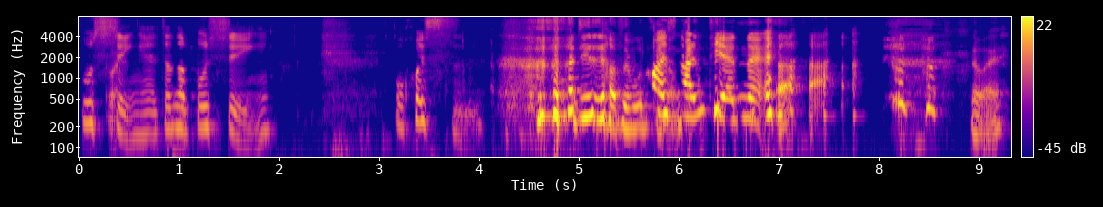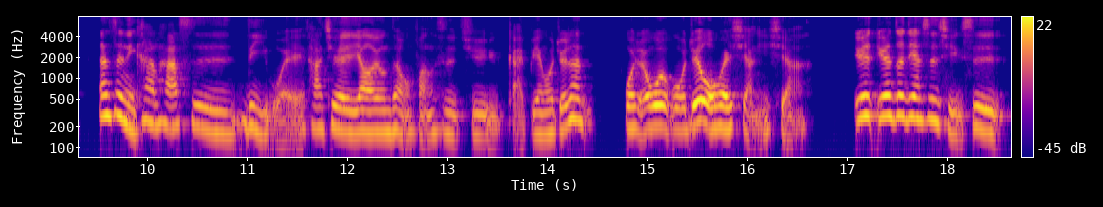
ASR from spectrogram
不行哎，真的不行，我会死，七十小时不快三天呢，对，但是你看他是立委，他却要用这种方式去改变，我觉得，我我我觉得我会想一下，因为因为这件事情是。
